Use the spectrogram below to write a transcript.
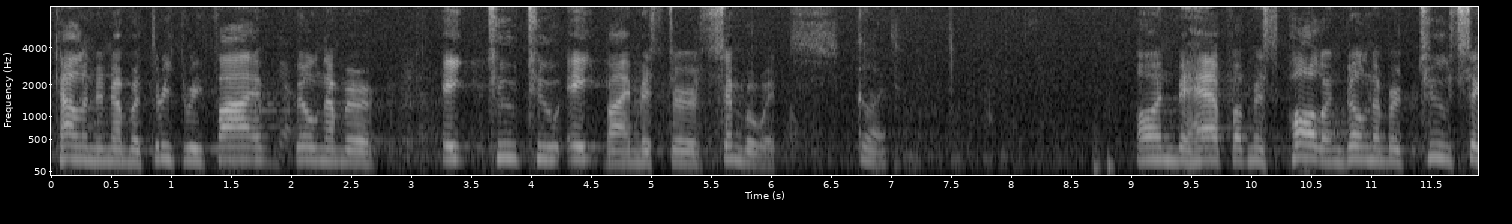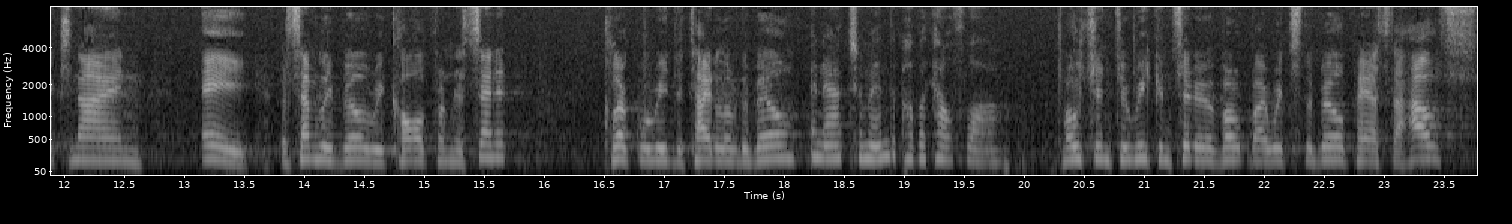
Calendar number 335, Bill number 8228 by Mr. Cymbrowitz. Good. On behalf of Ms. Paulin, Bill number 269A, Assembly Bill recalled from the Senate. Clerk will read the title of the bill. An act to amend the public health law. Motion to reconsider the vote by which the bill passed the House.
